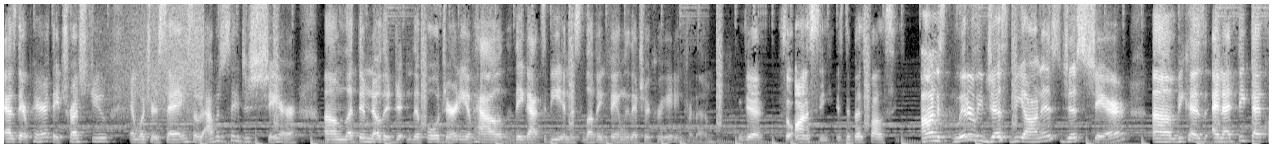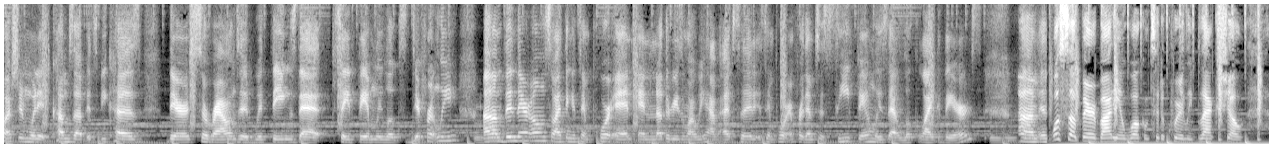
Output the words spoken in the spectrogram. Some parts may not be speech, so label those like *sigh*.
as their parent, they trust you and what you're saying. So I would say just share. Um, let them know the, the full journey of how they got to be in this loving family that you're creating for them. Yeah. So honesty is the best policy. Honest, literally just be honest, just share. Um, because, and I think that question when it comes up, it's because they're surrounded with things that say family looks differently um, mm-hmm. than their own. So I think it's important. And another reason why we have xHood, it's important for them to see families that look like theirs. Mm-hmm. Um, and- What's up, everybody, and welcome to the Queerly Blax Show.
